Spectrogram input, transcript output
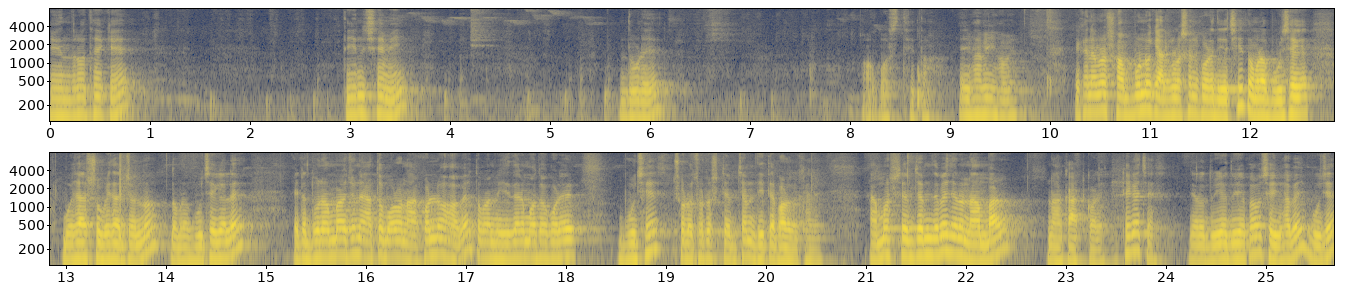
কেন্দ্র থেকে তিন সেমি দূরে অবস্থিত। এইভাবেই হবে। এখানে আমরা সম্পূর্ণ ক্যালকুলেশন করে দিয়েছি। তোমরা বুঝে, বোঝার সুবিধার জন্য তোমরা বুঝে গেলে এটা দু নম্বরের জন্য এত বড় না করলেও হবে। তোমরা নিজেদের মতো করে বুঝে ছোট ছোট স্টেপ জাম দিতে পারো এখানে। এমন স্টেপ জাম দেবে যেন নাম্বার না কাট করে, ঠিক আছে? যেন দুয়ে দুয়ে পাও, সেইভাবেই বুঝে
